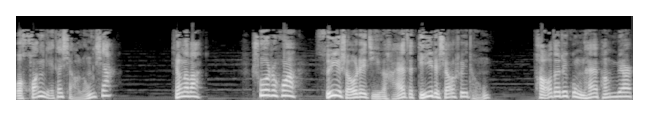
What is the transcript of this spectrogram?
我还给他小龙虾，行了吧？”说着话，随手这几个孩子提着小水桶，跑到这供台旁边，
